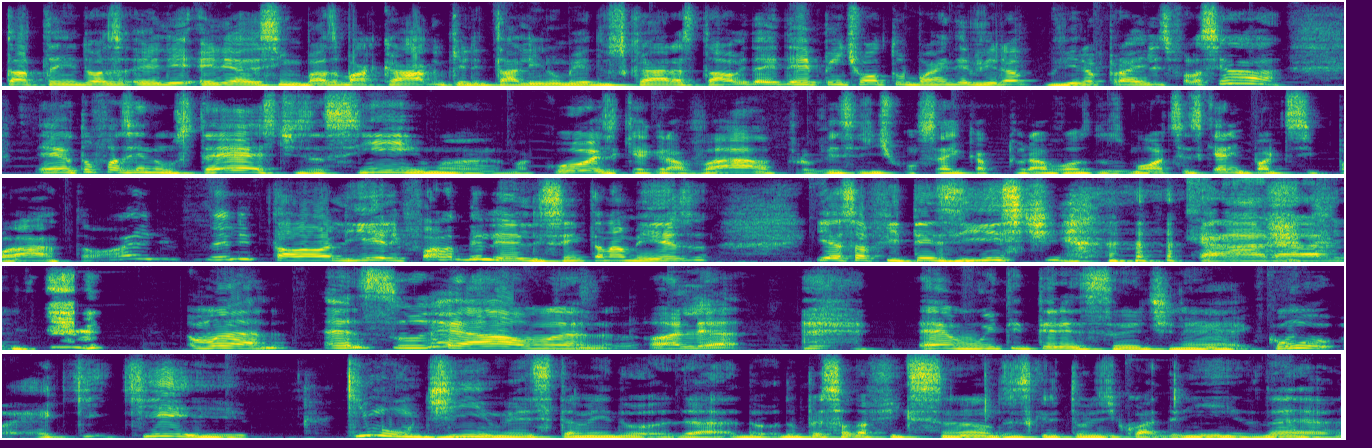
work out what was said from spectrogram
tá tendo as, ele ele assim basbacado que ele tá ali no meio dos caras tal e daí de repente o Autobinder vira vira para eles e fala assim ah é, eu tô fazendo uns testes assim uma, uma coisa que é gravar para ver se a gente consegue capturar a voz dos mortos vocês querem participar tal. Aí ele, ele tá ali ele fala beleza ele senta na mesa e essa fita existe. Caralho. Mano é surreal mano. Olha é muito interessante né? Como é que, que que mundinho esse também do, da, do, do, pessoal da ficção, dos escritores de quadrinhos, né?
